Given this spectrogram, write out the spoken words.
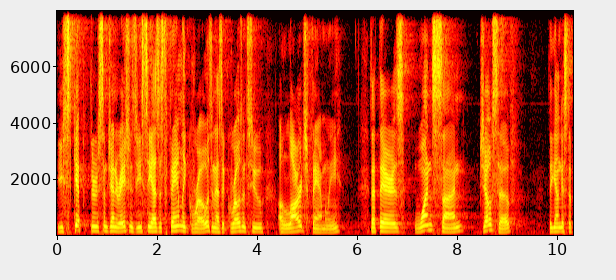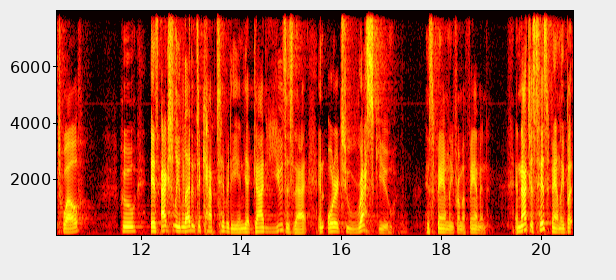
you skip through some generations, you see as this family grows and as it grows into a large family, that there's one son, Joseph, the youngest of 12, who is actually led into captivity, and yet God uses that in order to rescue his family from a famine. And not just his family, but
